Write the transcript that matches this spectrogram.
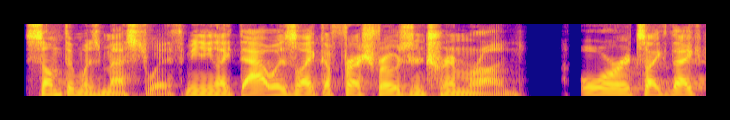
something was messed with. Meaning like that was like a fresh frozen trim run or it's like like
